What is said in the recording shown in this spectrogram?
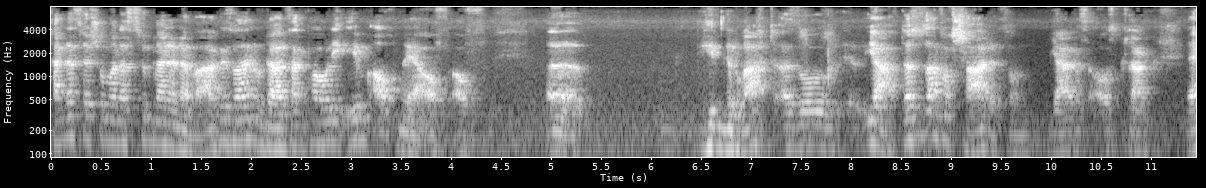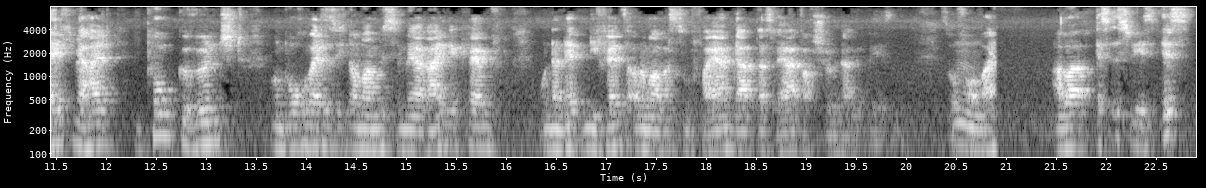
kann das ja schon mal das Zünglein an der Waage sein. Und da hat St. Pauli eben auch mehr auf, auf äh, hingebracht. Also ja, das ist einfach schade, so ein Jahresausklang. Da hätte ich mir halt einen Punkt gewünscht und Bochum hätte sich noch mal ein bisschen mehr reingekämpft und dann hätten die Fans auch nochmal was zum Feiern gehabt, das wäre einfach schöner gewesen. So mhm. vor Aber es ist wie es ist.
